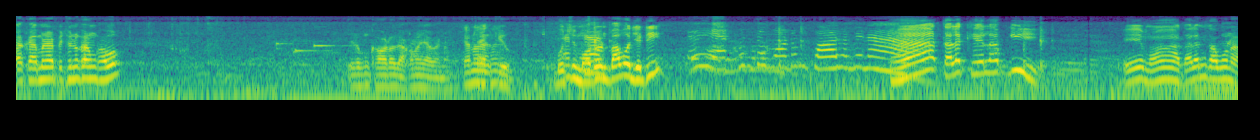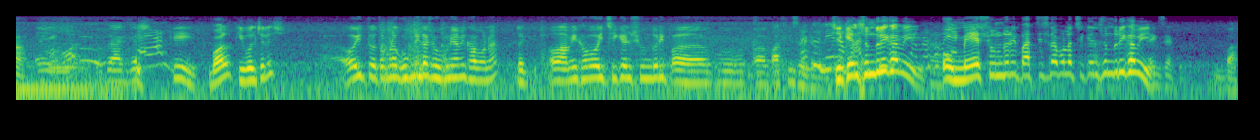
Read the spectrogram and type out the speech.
আর ক্যামেরার পেছনে কারণ খাব? এরকম খাওয়াটা দেখানো যাবে না। কেন থ্যাংক ইউ বলছি মটন পাবো যেটি এখন তো মটন পাওয়া যাবে না। হ্যাঁ তাহলে খেয়ে লাভ কি? এ মা তাহলে আমি খাব না। কি? বল কি বলছিলিস? ওই তো তোমরা ঘুগনি খাচ্ছ ঘুগনি আমি খাব না। তো ও আমি খাব ওই চিকেন সুন্দরী পাঁচ পিস চিকেন সুন্দরী খাবি? ও মেয়ে সুন্দরী পাচ্ছিস না বলে চিকেন সুন্দরী খাবি? এক্স্যাক্টলি বাহ।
